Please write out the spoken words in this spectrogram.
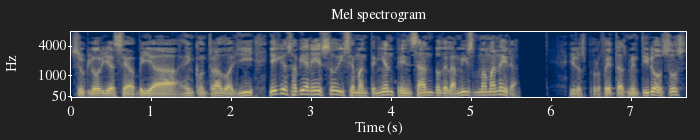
su gloria se había encontrado allí, y ellos sabían eso y se mantenían pensando de la misma manera. Y los profetas mentirosos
